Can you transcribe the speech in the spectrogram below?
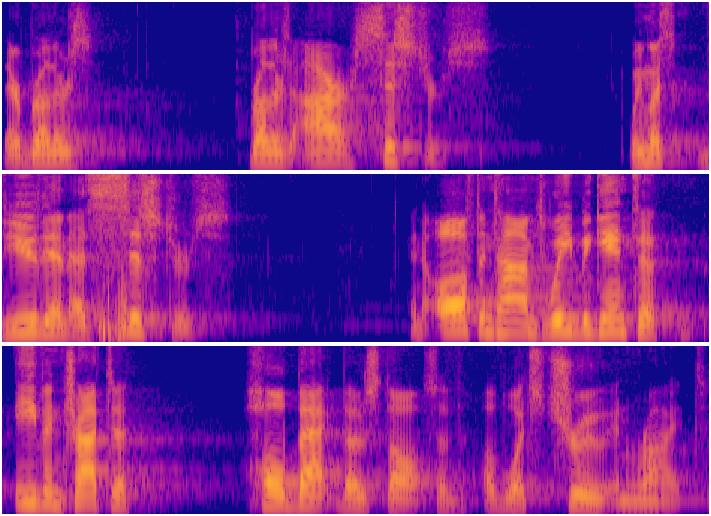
They're brothers, brothers, our sisters. We must view them as sisters. And oftentimes we begin to even try to hold back those thoughts of, of what's true and right.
